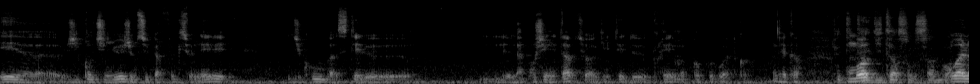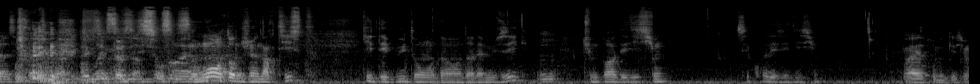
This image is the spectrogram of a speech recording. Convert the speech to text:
Et euh, j'ai continué, je me suis perfectionné. Et du coup, bah, c'était le, le- la prochaine étape, tu vois, qui était de créer ma propre boîte, quoi. D'accord. Moi- éditeur sur le savoir. Voilà, c'est ça. Ouais, Ouais. Moi, en tant que jeune artiste qui débute dans, dans, dans la musique, Mhm. tu me parles d'édition. C'est quoi des éditions? Ouais, bonne question.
